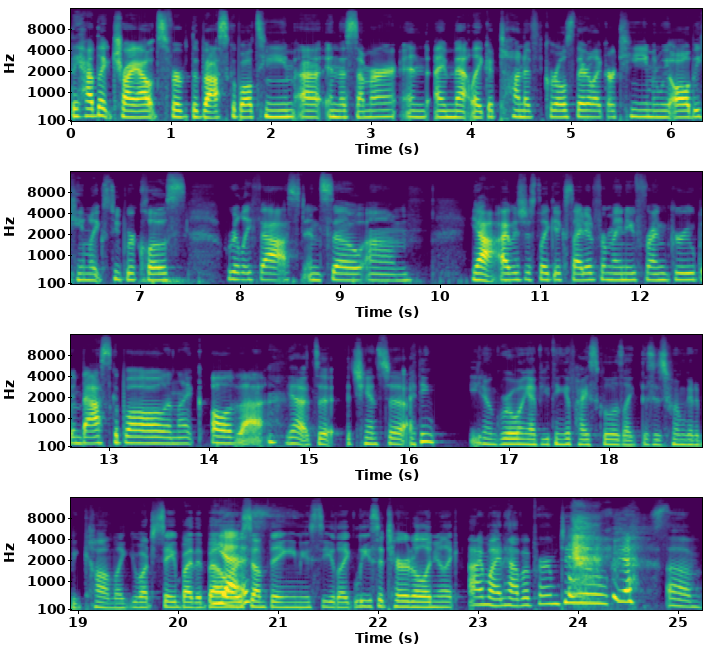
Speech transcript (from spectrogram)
they had like tryouts for the basketball team uh, in the summer. And I met like a ton of girls there, like our team, and we all became like super close really fast. And so, um, yeah, I was just like excited for my new friend group and basketball and like all of that. Yeah, it's a, a chance to, I think, you know, growing up, you think of high school as like, this is who I'm going to become. Like, you watch Saved by the Bell or something, and you see like Lisa Turtle, and you're like, I might have a perm too. Yes. um,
